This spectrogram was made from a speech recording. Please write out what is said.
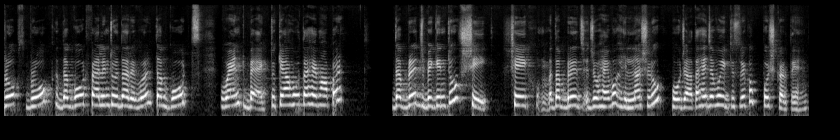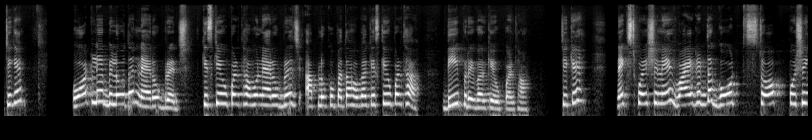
ropes broke the goat fell into the river the goats went back तो क्या होता है वहाँ पर? The bridge begin to shake shake मतलब ब्रिज जो है वो हिलना शुरू हो जाता है जब वो एक दूसरे को पुश करते हैं, ठीक है? वॉट ले बिलो द नैरो ब्रिज किसके ऊपर था वो नैरो ब्रिज आप लोग को पता होगा किसके ऊपर था? डीप रिवर के ऊपर था, ठीक है? नेक्स्ट क्वेश्चन है why did the goat stop pushing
